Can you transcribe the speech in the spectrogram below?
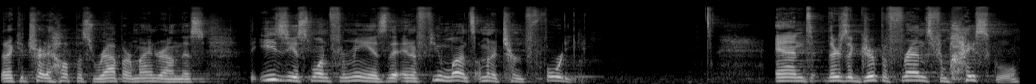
that I could try to help us wrap our mind around this. The easiest one for me is that in a few months, I'm going to turn 40. And there's a group of friends from high school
